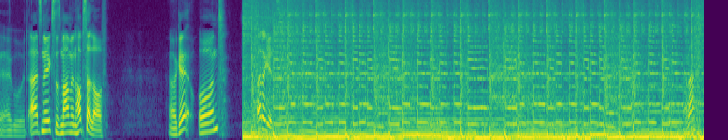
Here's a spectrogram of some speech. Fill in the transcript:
Sehr gut. Als nächstes machen wir einen Hopserlauf. Okay, und weiter geht's. Weiter.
